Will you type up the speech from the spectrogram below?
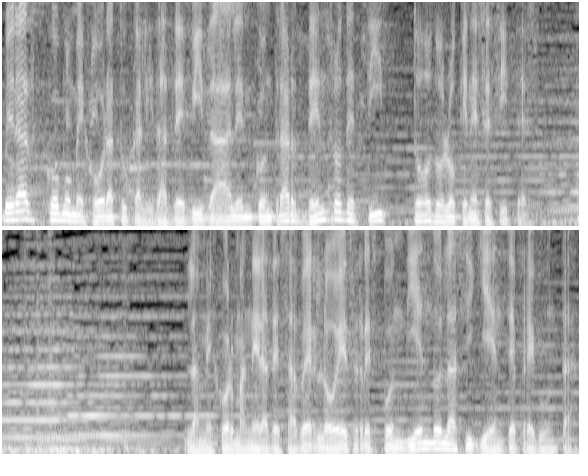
verás cómo mejora tu calidad de vida al encontrar dentro de ti todo lo que necesites. La mejor manera de saberlo es respondiendo la siguiente pregunta.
